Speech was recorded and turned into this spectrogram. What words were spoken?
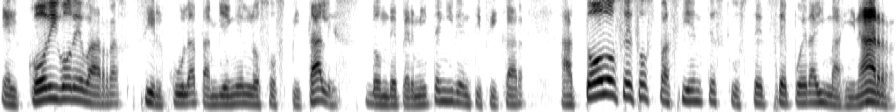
El código de barras circula también en los hospitales, donde permiten identificar a todos esos pacientes que usted se pueda imaginar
